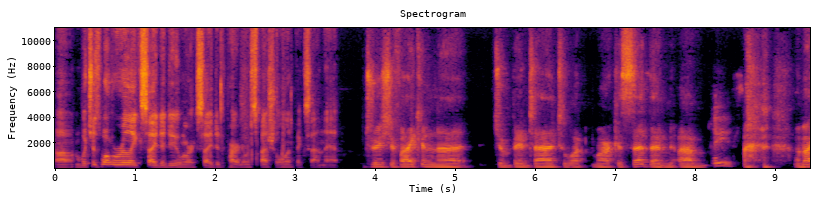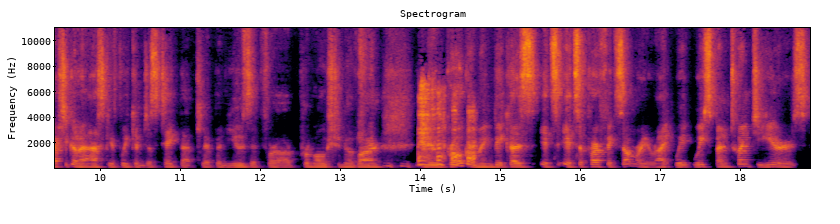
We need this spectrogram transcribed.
um, which is what we're really excited to do, and we're excited to partner with Special Olympics on that. Trish, if I can uh, jump in to add to what Mark has said, then um, Please. I'm actually going to ask if we can just take that clip and use it for our promotion of our new programming because it's it's a perfect summary, right? We we spent 20 years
